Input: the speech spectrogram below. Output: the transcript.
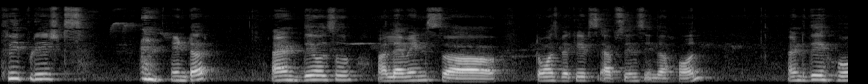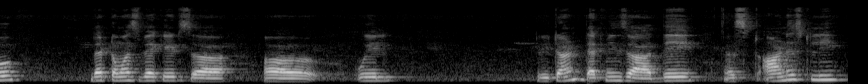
Three priests enter, and they also uh, laments uh, Thomas Becket's absence in the hall, and they hope that Thomas Becket's uh, uh, will return. That means uh, they earnestly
